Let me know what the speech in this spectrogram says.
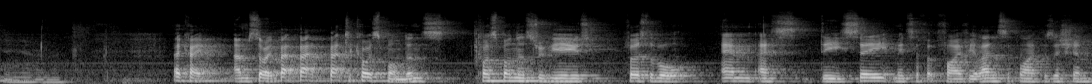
now. Okay, I'm sorry, back, back, back to correspondence. Correspondence reviewed, first of all, MSDC, Mid Suffolk five year land supply position.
